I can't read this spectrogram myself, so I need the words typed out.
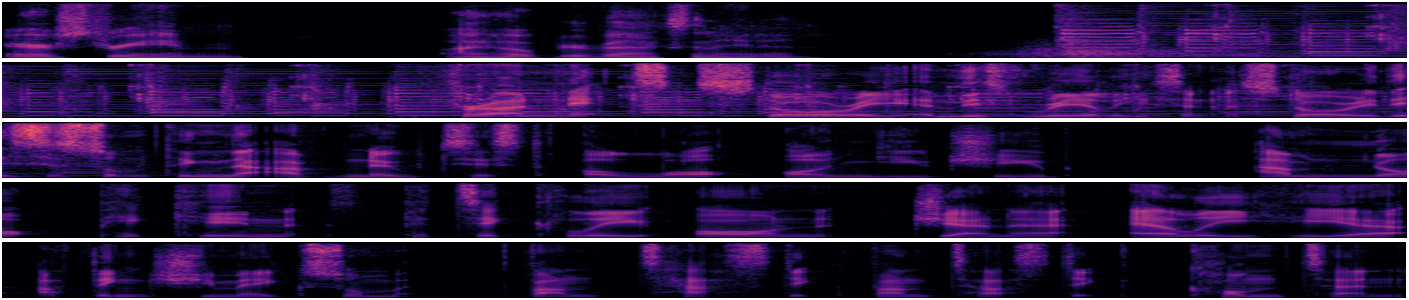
airstream. I hope you're vaccinated for our next story, and this really isn't a story, this is something that I've noticed a lot on YouTube. I'm not picking particularly on Jenni Elle here. I think she makes some fantastic, fantastic content.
